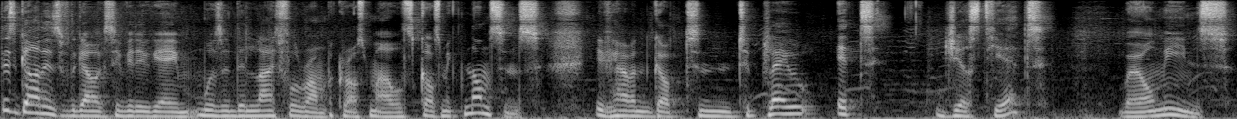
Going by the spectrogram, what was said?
This Guardians of the Galaxy video game was a delightful romp across Marvel's cosmic nonsense. If you haven't gotten to play it just yet, by all means,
